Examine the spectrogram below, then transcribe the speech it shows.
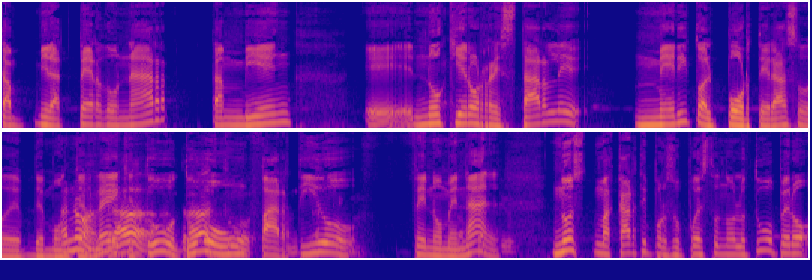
tam- mira, perdonar también eh, no quiero restarle mérito al porterazo de, de ah, no, Monterrey, Andrada- que tuvo, Andrada tuvo un partido fantástico. Fenomenal. No es McCarthy, por supuesto, no lo tuvo, pero,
